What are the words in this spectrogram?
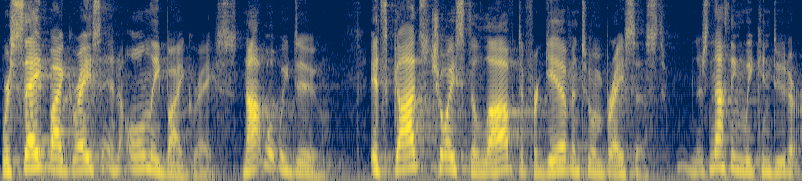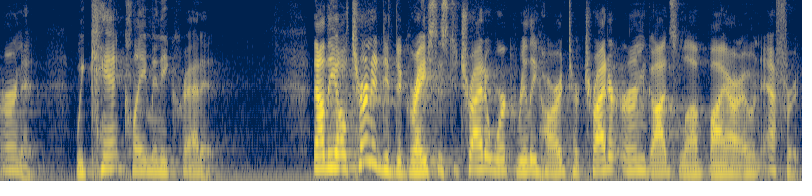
We're saved by grace and only by grace, not what we do. It's God's choice to love, to forgive, and to embrace us. There's nothing we can do to earn it. We can't claim any credit. Now, the alternative to grace is to try to work really hard to try to earn God's love by our own effort.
